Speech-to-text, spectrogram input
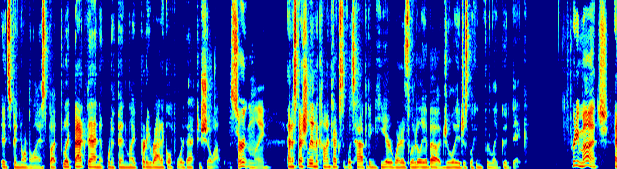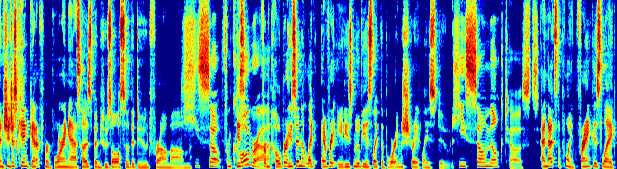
It's been normalized, but like back then it would have been like pretty radical for that to show up. certainly. And especially in the context of what's happening here where it's literally about Julia just looking for like good dick. Pretty much. And she just can't get it from her boring ass husband who's also the dude from um He's so from he's Cobra. From Cobra. He's in like every 80s movie is like the boring straight-laced dude. He's so milk toast. And that's the point. Frank is like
